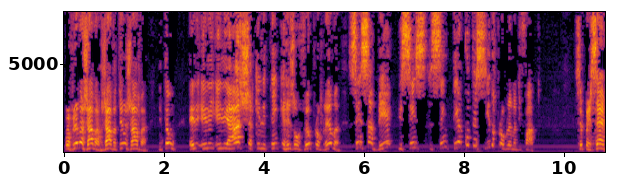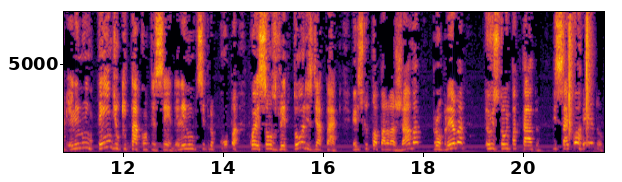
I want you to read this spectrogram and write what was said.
Problema Java, Java, eu tenho Java. Então, ele, ele, ele acha que ele tem que resolver o problema sem saber e sem, sem ter acontecido o problema de fato. Você percebe? Ele não entende o que está acontecendo, ele não se preocupa quais são os vetores de ataque. Ele escutou a palavra Java, problema, eu estou impactado. E sai correndo.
